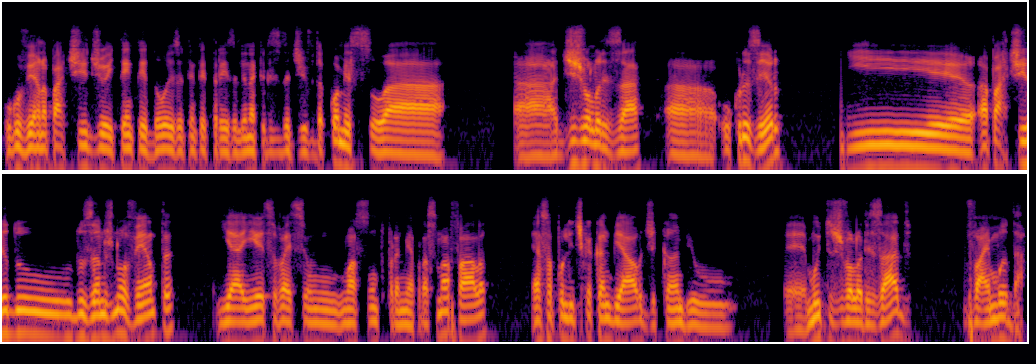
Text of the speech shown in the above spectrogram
O governo, a partir de 82, 83, ali na crise da dívida, começou a, a desvalorizar a, o cruzeiro. E a partir do, dos anos 90, e aí esse vai ser um, um assunto para minha próxima fala, essa política cambial de câmbio é, muito desvalorizado vai mudar.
